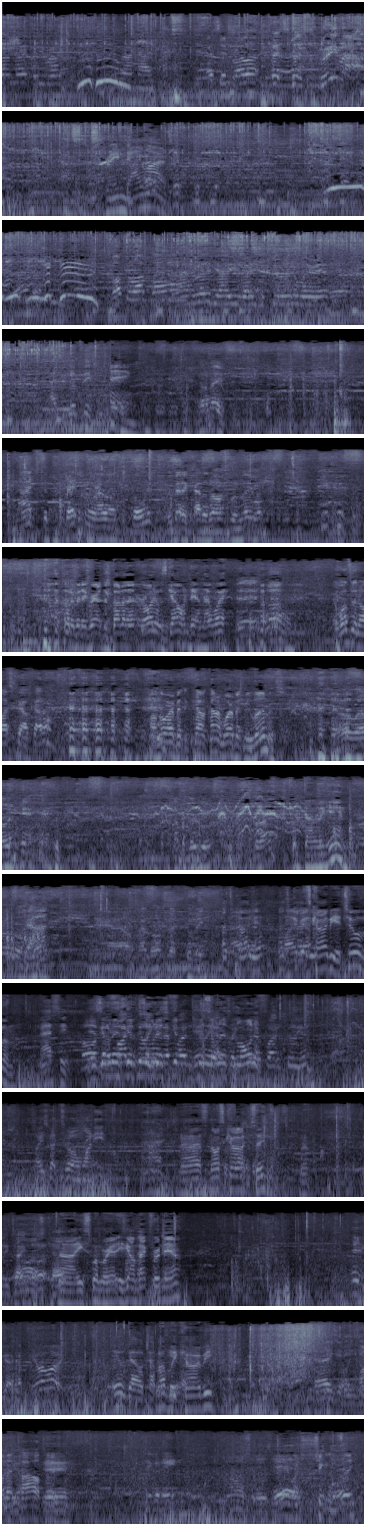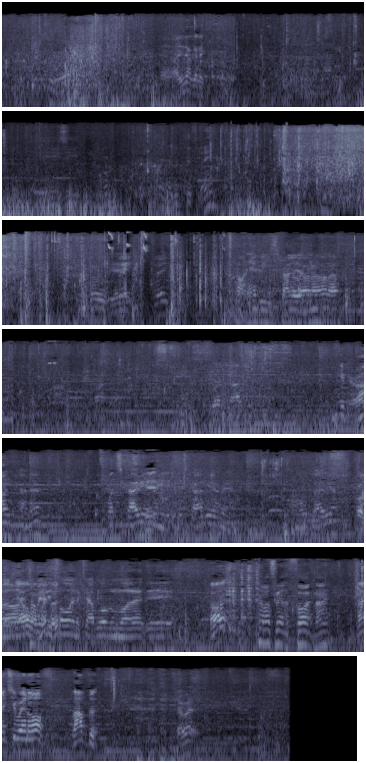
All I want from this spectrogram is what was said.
run, mate. Let him run. That's it, brother. That's the screamer. Dream Damo. Lock her up, lad. let it go. You got to let her out now. That's a good fish. Dang. Not move. Ah, just a professional, I like to call it. We better cut it off with me, one. I thought I better grab the butt of that rod. It was going down that way. Yeah. It was a nice Calcutta. I'm not worried about the Calcutta, I'm worried about my Loomis. oh, well, yeah. Number good, yeah. Done it again. Oh, yeah, that's awesome. That could be. That's cobia. It's cobia, two of them. Massive. Oh, someone else get- someone else get- yeah, someone else get line it. Flood fill you. Oh, he's got two on one in. No, it's a nice car. See? Did he take Nice, one? No, he's swum around. He's going back for it now. There you go, couple of kilo, eh? He'll go a couple Lovely of kilos. cobia. Take it easy. On that tail, too. Yeah. Take it easy. Nice it is. Yeah, Yeah. much chicken and tea. No, you're not going to. Easy. 15. Oh, yeah. Can't heavy, he's struggling. Yeah, I know, I know. Give me a run, can't I? What's cobia Yeah. around? There's cobia around. More cobia? Right, Oh, oh I old probably one, find a couple of them like that there. Right, Tell us about the fight, mate. mate, she went off. Loved it. So what?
